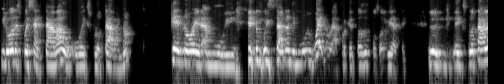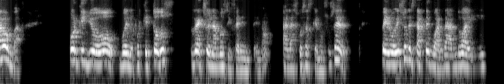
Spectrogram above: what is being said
y luego después saltaba o, explotaba, ¿no? Que no era muy, muy sano ni muy bueno, ¿verdad? Porque entonces, pues olvídate, le explotaba la bomba. Porque yo, bueno, porque todos reaccionamos diferente, ¿no? A las cosas que nos suceden. Pero eso de estarte guardando ahí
